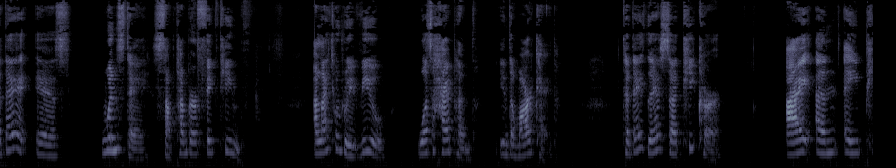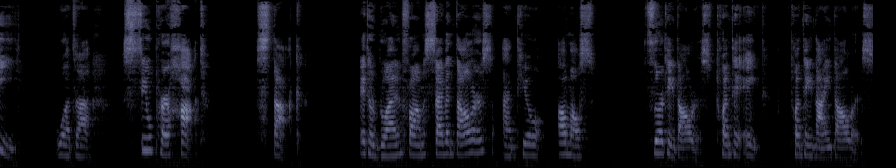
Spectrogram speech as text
today is Wednesday, September 15th. I'd like to review what's happened in the market. Today there's a ticker, INDP, was a super hot stock. It ran from $7 until almost $30, $28, $29.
